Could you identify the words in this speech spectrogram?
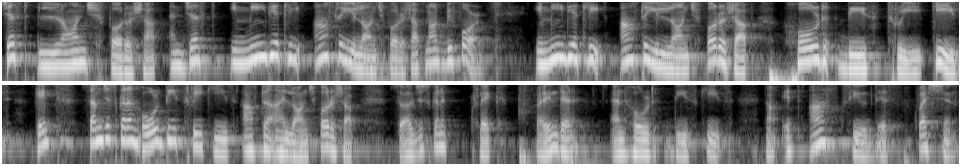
just launch Photoshop and just immediately after you launch Photoshop, not before, immediately after you launch Photoshop, hold these three keys. Okay, so I'm just gonna hold these three keys after I launch Photoshop. So I'm just gonna click right in there and hold these keys. Now it asks you this question,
